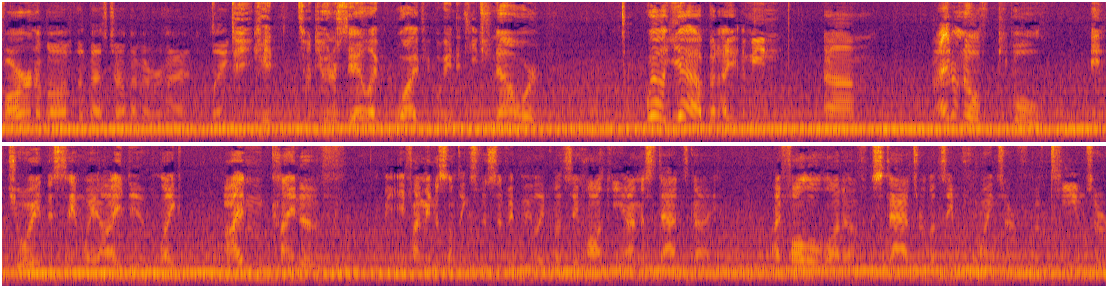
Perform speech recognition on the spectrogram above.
far and above the best job I've ever had. Like, Do you can, so do you understand like why people get into teaching now, or Well, yeah, but I, I mean, um, I don't know if people enjoy it the same way I do. Like, I'm kind of, if I'm into something specifically, like let's say hockey, I'm a stats guy. I follow a lot of stats or let's say points or of teams or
